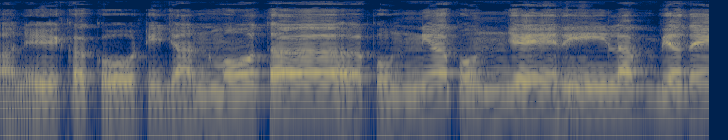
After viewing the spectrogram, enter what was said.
अनेककोटिजन्मोत पुण्यपुञ्जेरीलभ्यते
